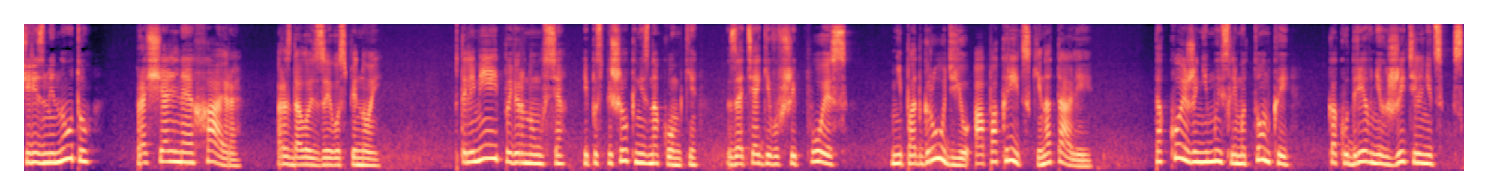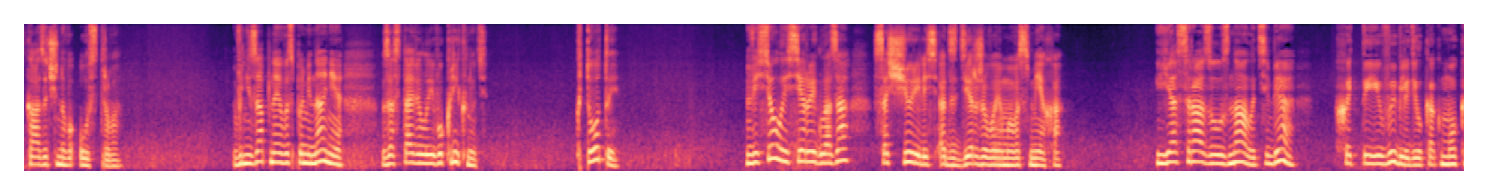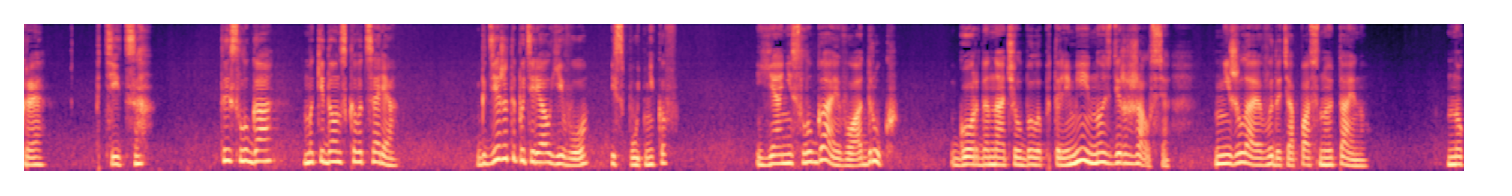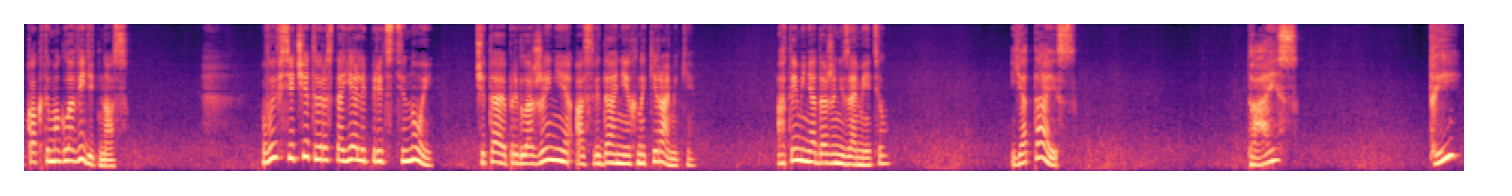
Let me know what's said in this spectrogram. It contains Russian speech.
Через минуту прощальная хайра раздалось за его спиной. Птолемей повернулся и поспешил к незнакомке, затягивавшей пояс не под грудью, а по-критски на талии, такой же немыслимо тонкой, как у древних жительниц сказочного острова. Внезапное воспоминание заставило его крикнуть. «Кто ты?» Веселые серые глаза сощурились от сдерживаемого смеха. «Я сразу узнала тебя, хоть ты и выглядел как мокрая птица. Ты слуга македонского царя. Где же ты потерял его и спутников?» «Я не слуга его, а друг». Гордо начал было Птолемей, но сдержался, не желая выдать опасную тайну. Но как ты могла видеть нас? Вы все четверо стояли перед стеной, читая предложение о свиданиях на керамике. А ты меня даже не заметил. Я Таис. Таис? Ты?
